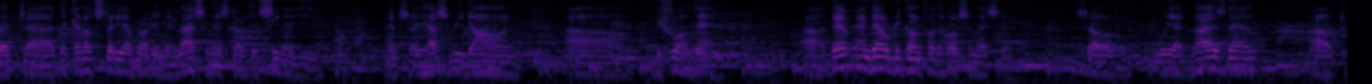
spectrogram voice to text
but uh, they cannot study abroad in the last semester of the senior year. And so it has to be done before then. they'll, and they'll be gone for the whole semester. So we advise them uh, to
